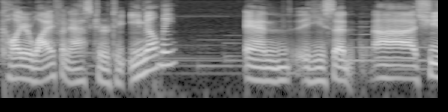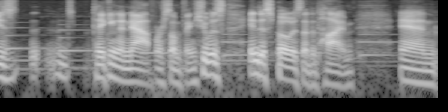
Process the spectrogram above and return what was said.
call your wife and ask her to email me? And he said, uh, She's taking a nap or something. She was indisposed at the time. And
